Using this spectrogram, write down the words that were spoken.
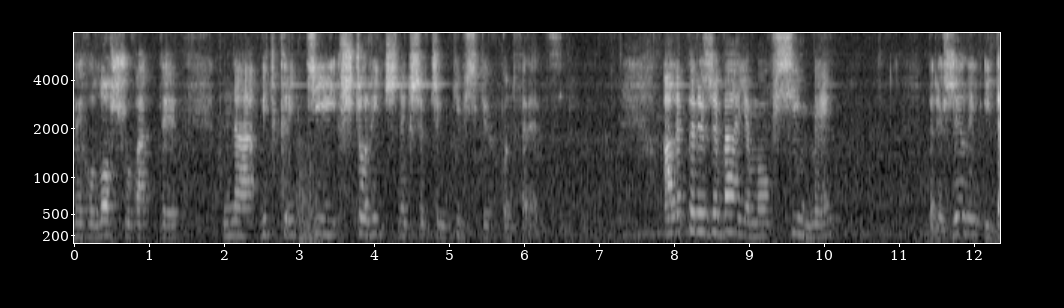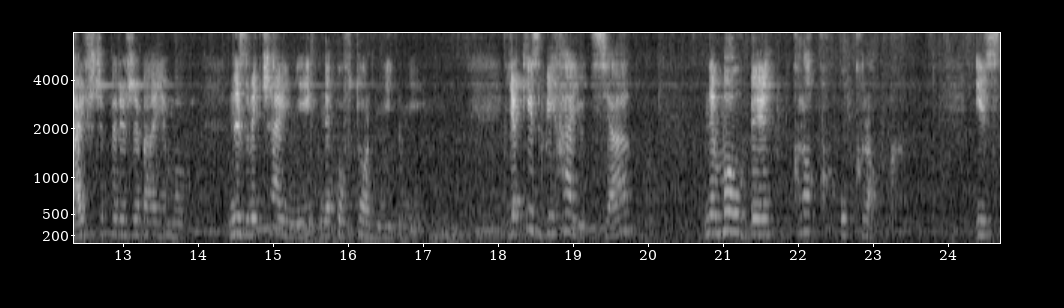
виголошувати на відкритті щорічних Шевченківських конференцій. Але переживаємо всі ми, пережили і далі переживаємо незвичайні неповторні дні, які збігаються не мов крок у крок із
